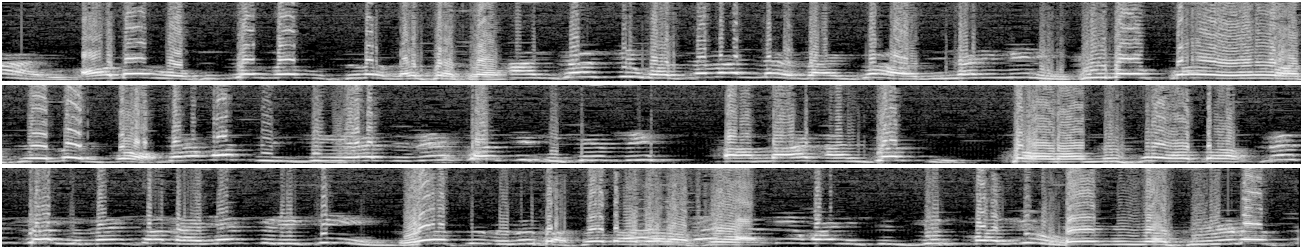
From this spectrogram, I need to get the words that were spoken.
life. Ọlọ́run ò fi gbé sọ́ọ̀bù sílẹ̀ lẹ́sẹ̀ kan. And dirty was never led by God in any meaning. Kí ló kọ́ òun àti eléyìí pọ̀? Then what is the reason relationship became this? Ahmad and Justice. Sọ̀rọ̀ mi fún ọba. Make sure you mention my name to the king. Rántí mi nígbà tí ó bá dára fún ọ. And remember me when it is good for you. Ènìyàn kì í rántí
